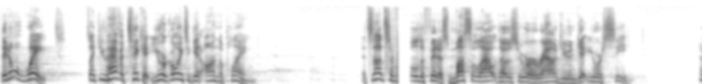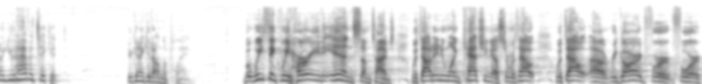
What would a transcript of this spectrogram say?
They don't wait. It's like you have a ticket, you are going to get on the plane. It's not survival the fittest. Muscle out those who are around you and get your seat. No, you have a ticket. You're going to get on the plane. But we think we hurried in sometimes without anyone catching us or without, without uh, regard for, for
